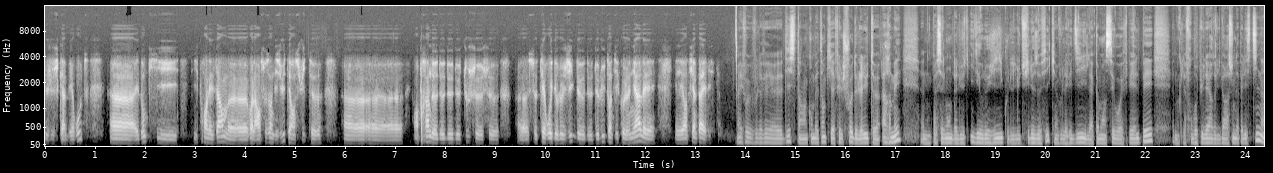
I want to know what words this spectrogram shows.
jusqu'à Beyrouth. et donc, il, prend les armes voilà, en 78 et ensuite empreint de, tout ce, terreau idéologique de, lutte anticoloniale et anti-impérialiste. Ah, vous l'avez euh, dit, c'est un combattant qui a fait le choix de la lutte armée, euh, donc pas seulement de la lutte idéologique ou de la lutte philosophique. Vous l'avez dit, il a commencé au FPLP, donc la Front populaire de libération de la Palestine.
